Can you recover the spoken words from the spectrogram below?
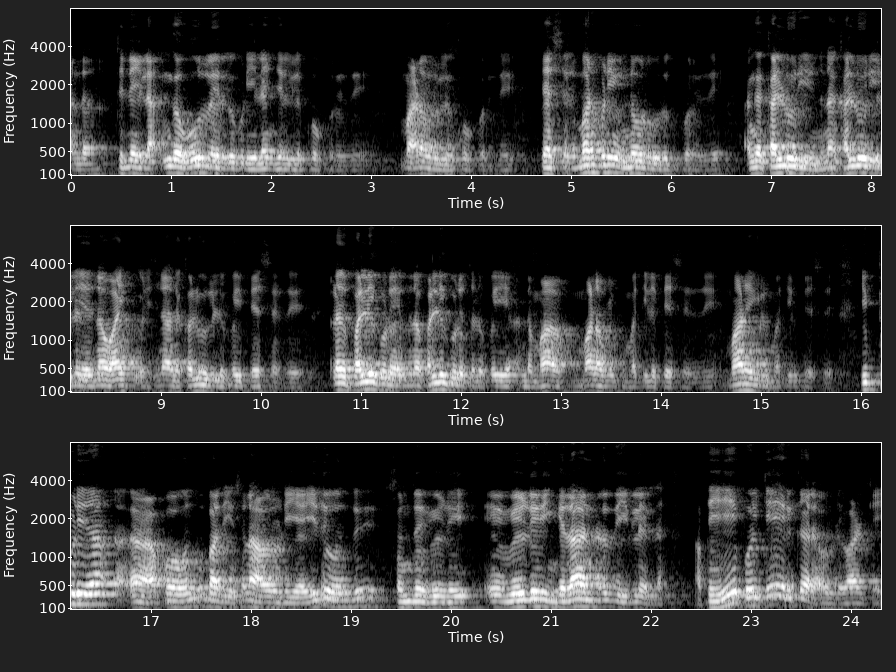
அந்த திண்ணையில் அங்கே ஊரில் இருக்கக்கூடிய இளைஞர்களை கூப்பிடுறது மாணவர்களை கூப்பிடுறது பேசுறது மறுபடியும் இன்னொரு ஊருக்கு போகிறது அங்கே கல்லூரி இருந்ததுன்னா கல்லூரியில் எதனா வாய்ப்பு கிடைச்சுன்னா அந்த கல்லூரியில் போய் பேசுறது. அல்லது பள்ளிக்கூடம் இருந்ததுன்னா பள்ளிக்கூடத்தில் போய் அந்த மா மாணவர்களுக்கு மத்தியில் பேசுறது மாணவிகள் மத்தியில் பேசுறது. இப்படி தான் அப்போது வந்து பார்த்தீங்கன்னு சொன்னால் அவருடைய இது வந்து சொந்த வீடு வீடு இங்கே தான்ன்றது இல்லை இல்லை. அப்படியே போயிட்டே இருக்கார் அவருடைய வாழ்க்கை.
